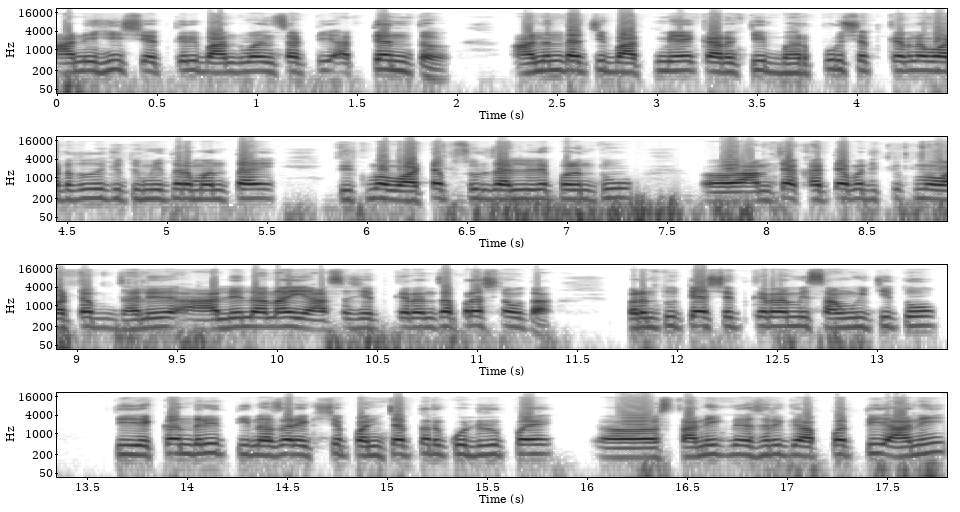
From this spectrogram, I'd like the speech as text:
आणि ही शेतकरी बांधवांसाठी अत्यंत आनंदाची बातमी आहे कारण की भरपूर शेतकऱ्यांना वाटत होतं की तुम्ही तर म्हणताय पिकमा वाटप सुरू झालेले आहे, परंतु आमच्या खात्यामध्ये पिकमा वाटप झाले आलेला नाही असा शेतकऱ्यांचा प्रश्न होता. परंतु त्या शेतकऱ्यांना मी सांगू इच्छितो की एकंदरीत तीन हजार एकशे पंच्याहत्तर कोटी रुपये अं, स्थानिक नैसर्गिक आपत्ती आणि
